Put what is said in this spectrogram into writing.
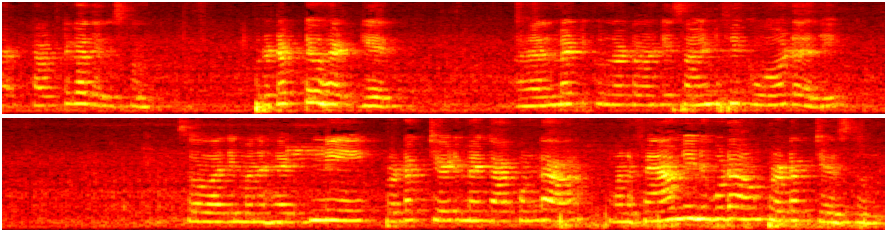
కరెక్ట్గా తెలుస్తుంది. Protective head gear. హెల్మెట్కి ఉన్నటువంటి సైంటిఫిక్ వర్డ్ అది. సో అది మన హెడ్ని ప్రొటెక్ట్ చేయడమే కాకుండా మన ఫ్యామిలీని కూడా ప్రొటెక్ట్ చేస్తుంది.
